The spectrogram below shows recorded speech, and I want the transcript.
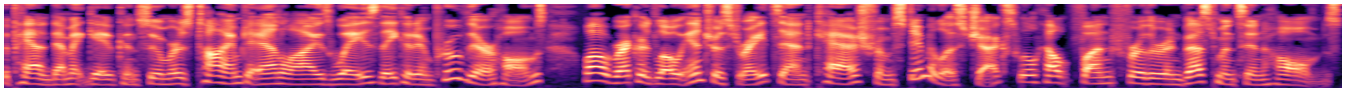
The pandemic gave consumers time to analyze ways they could improve their homes, while record low interest rates and cash from stimulus checks will help fund further investments in homes.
